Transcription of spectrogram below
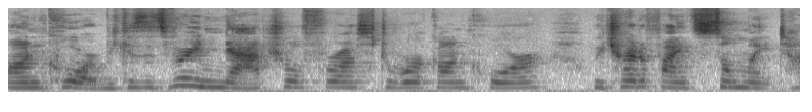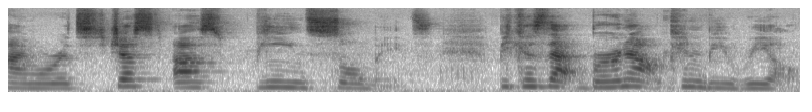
on Corps because it's very natural for us to work on Corps. We try to find soulmate time where it's just us being soulmates because that burnout can be real.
